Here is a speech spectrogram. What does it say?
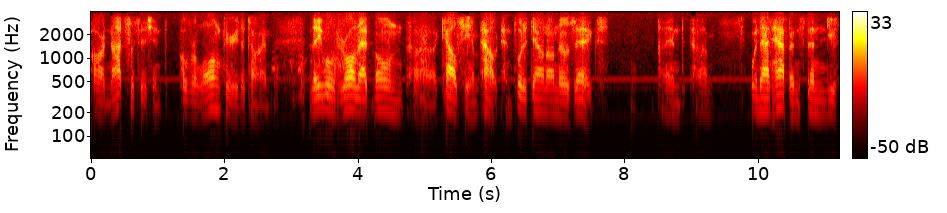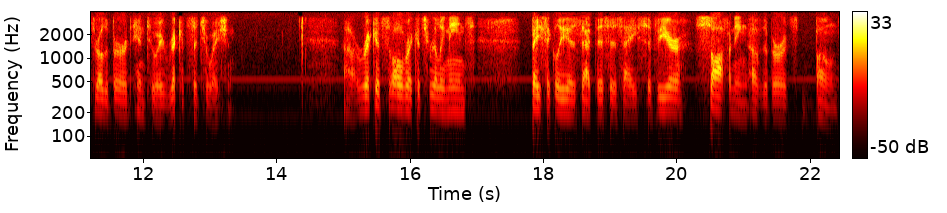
are not sufficient over a long period of time, they will draw that bone uh, calcium out and put it down on those eggs. And um, when that happens, then you throw the bird into a rickets situation. Uh, rickets, all rickets really means basically is that this is a severe softening of the bird's bones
